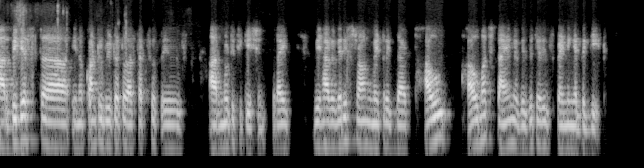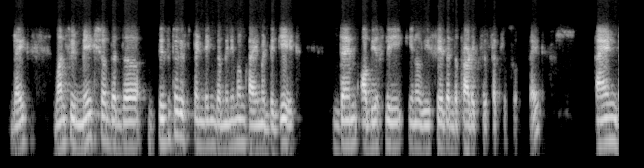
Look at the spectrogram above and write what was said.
our biggest uh, you know contributor to our success is our notifications, right? We have a very strong metric that how how much time a visitor is spending at the gate, right? Once we make sure that the visitor is spending the minimum time at the gate, then obviously, you know, we say that the product is successful, right? And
